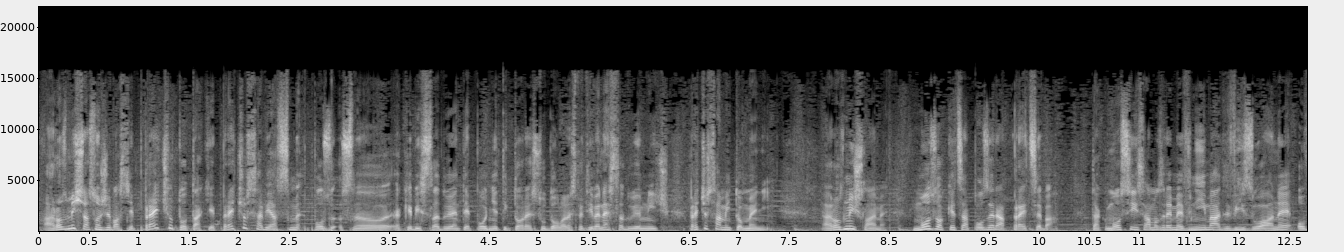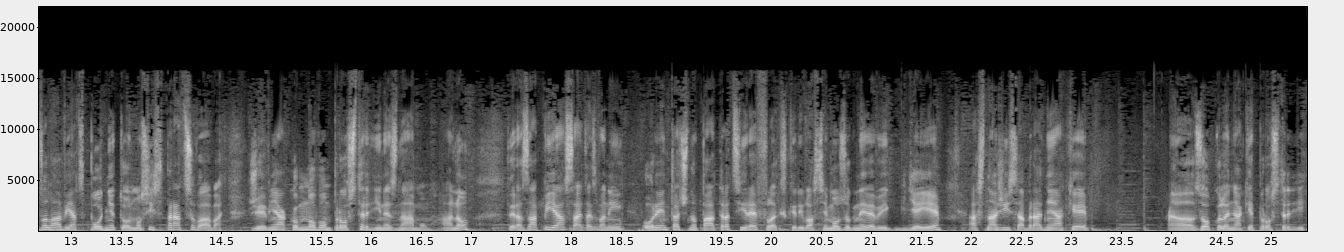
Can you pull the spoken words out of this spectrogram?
A rozmýšľal som, že vlastne prečo to také, prečo sa viac sme, poz, s, keby sledujem tie podnety, ktoré sú dole, respektíve nesledujem nič, prečo sa mi to mení. A rozmýšľajme, mozog, keď sa pozera pred seba, tak musí samozrejme vnímať vizuálne oveľa viac podnetov, on musí spracovávať, že je v nejakom novom prostredí neznámom. Áno, teraz zapíja sa aj tzv. orientačno-pátrací reflex, kedy vlastne mozog nevie, kde je a snaží sa brať nejaké z okolia nejaké prostredí,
